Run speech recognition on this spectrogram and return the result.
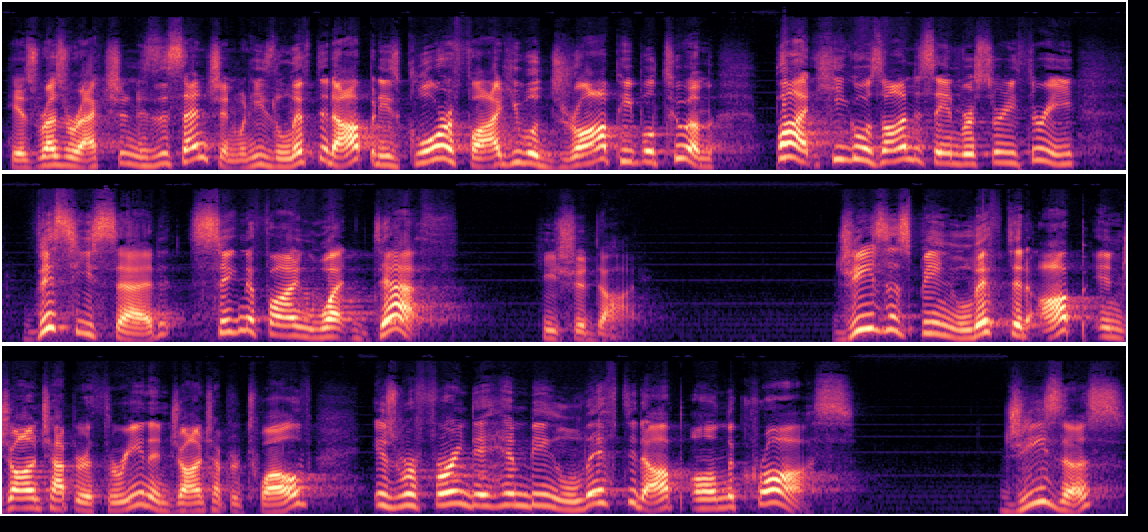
his resurrection, his ascension. When he's lifted up and he's glorified, he will draw people to him. But he goes on to say in verse 33 this he said, signifying what death he should die. Jesus being lifted up in John chapter 3 and in John chapter 12 is referring to him being lifted up on the cross. Jesus,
